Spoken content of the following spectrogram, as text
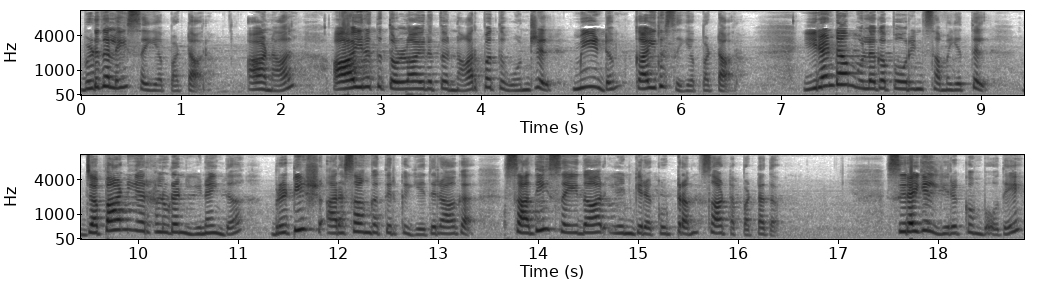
விடுதலை செய்யப்பட்டார். ஆனால் ஆயிரத்து தொள்ளாயிரத்து நாற்பத்தி ஒன்றில் மீண்டும் கைது செய்யப்பட்டார். இரண்டாம் உலகப் போரின் சமயத்தில் ஜப்பானியர்களுடன் இணைந்த பிரிட்டிஷ் அரசாங்கத்திற்கு எதிராக சதி செய்தார் என்கிற குற்றம் சாட்டப்பட்டது. சிறையில் இருக்கும்போதே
